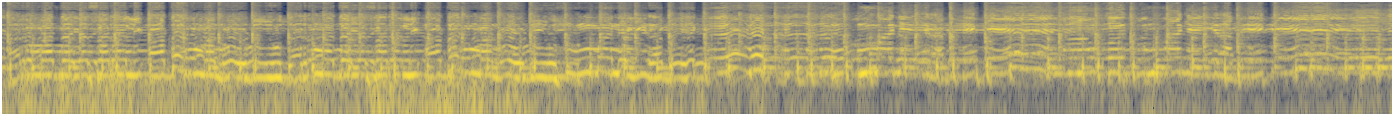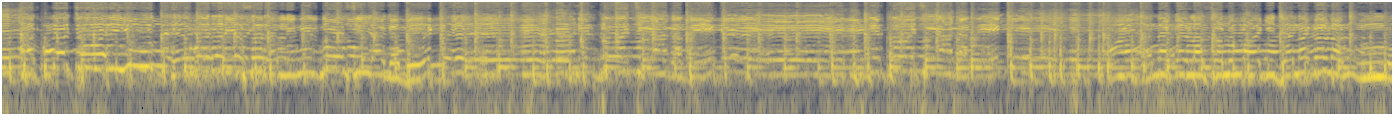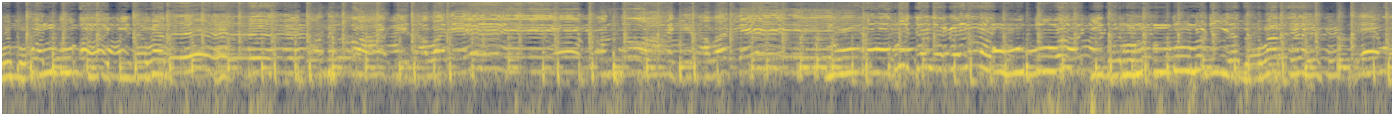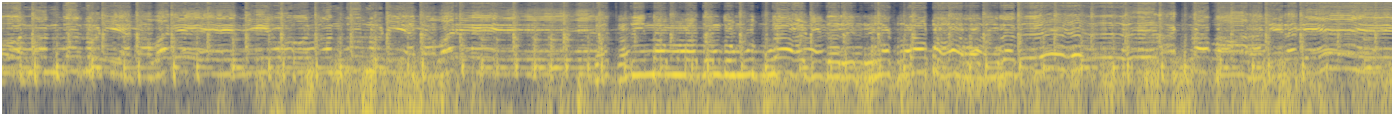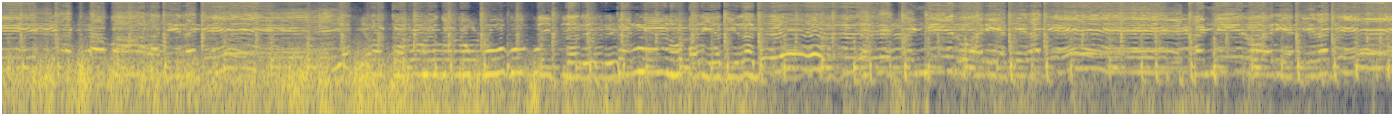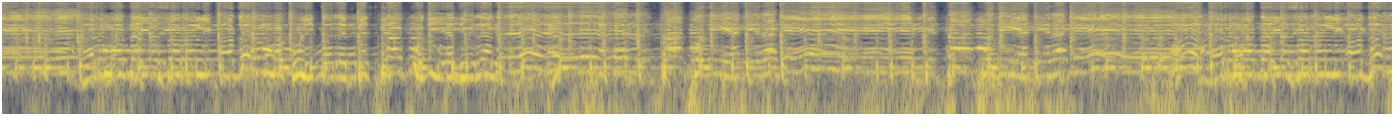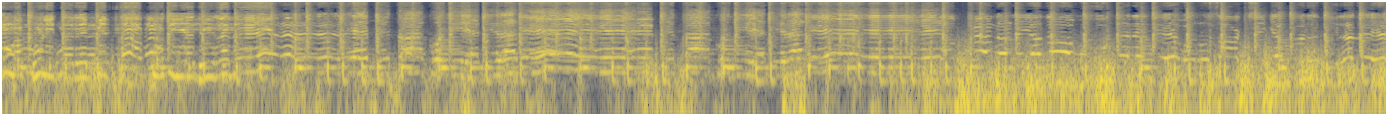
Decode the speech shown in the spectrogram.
ಧರ್ಮದ ಹೆಸರಲ್ಲಿ ಅಧರ್ಮ ನೋಡಿಯು ಧರ್ಮದ ಹೆಸರಲ್ಲಿ ಅಧರ್ಮ ನೋಡಿಯು ಸುಮ್ಮನೆ ಇರಬೇಕೆ. ಸುಮ್ಮನೆ ಇರಬೇಕೆ ನಾವು ಸುಮ್ಮನೆ ಇರಬೇಕೆ. ಅತ್ಯಾಚಾರಿಯು ದೇವರ ಹೆಸರಲ್ಲಿ ನಿರ್ದೋಷಿಯಾಗಬೇಕೇ ನಿರ್ದೋಷಿಯಾಗಬೇಕೆ. ಸಲುವಾಗಿ ಒಂದು ಕೊಂದು ಹಾಕಿದವರೇ ಒಂದು ಹಾಕಿದವರೇ ಒಂದು ಹಾಕಿದವರೇ. ನೂರಾರು ಜನಗಳ ಮುದ್ದು ಹಾಕಿದರು ನಂದು ನುಡಿಯದವರೇ. ನೀವು ನಂದು ನುಡಿಯದವರೇ ನೀವು ನಂದು ನುಡಿಯದವರೇ. ಕತ್ತಿ ನಮ್ಮದೆಂದು ಮುದ್ದಾಡಿದರೆ ರಕ್ತ ಬಾರದಿರದೆ ಕೂಗುತ್ತಿದ್ದರೆ ಕಣ್ಣೀರು ಹರಿಯದಿರದೆ ಕಣ್ಣೀರು ಹರಿಯದಿರದೆ ಕಣ್ಣೀರು ಹರಿಯದಿರದೆ ಧರ್ಮದ ಹೆಸರಲ್ಲಿ ಅಧರ್ಮ ಕುಳಿತರೆ ಪಿತ್ತ ಕುದಿಯದಿರದೆ ಪಿತ್ತ ಕುದಿಯದಿರದೆ ಪಿತ್ತ ಕುದಿಯದಿರದೆ ಆ ಧರ್ಮದ ಹೆಸರಲ್ಲಿ ಅಧರ್ಮ ಕುಳಿತರೆ ಪಿತ್ತ ಕುದಿಯದಿರದೆ ಊದರೆ ದೇವರು ಸಾಕ್ಷಿಗೆ ಬರದಿರದೆ.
